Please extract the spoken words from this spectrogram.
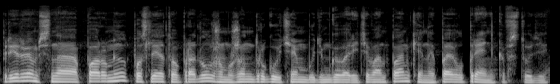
Прервемся на пару минут, после этого продолжим. Уже на другую тему будем говорить. Иван Панкин и Павел Пряников в студии.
